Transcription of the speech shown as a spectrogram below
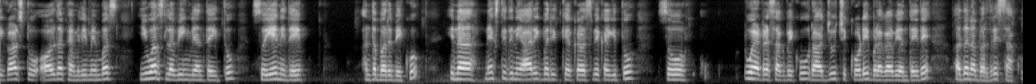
regards to all the family members yours lovingly ಅಂತ ಇತ್ತು ಸೊ ಏನಿದೆ ಅಂತ ಬರಬೇಕು ಇನ್ನು ನೆಕ್ಸ್ಟ್ ಇದನ್ನು ಯಾರಿಗೆ ಬರೀಕ್ಕೆ ಕಳಿಸ್ಬೇಕಾಗಿತ್ತು? ಸೊ ಟೂ ಅಡ್ರೆಸ್ ಆಗಬೇಕು, ರಾಜು, ಚಿಕ್ಕೋಡಿ, ಬೆಳಗಾವಿ ಅಂತ ಇದೆ. ಅದನ್ನು ಬರೆದ್ರೆ ಸಾಕು.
